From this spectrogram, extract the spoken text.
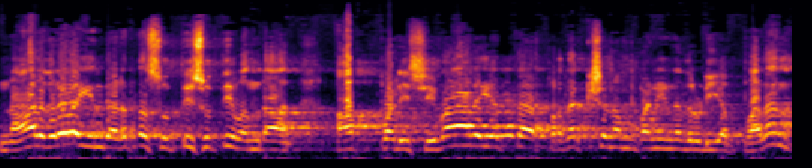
நாலு தடவை இந்த இடத்த சுத்தி சுத்தி வந்தான். அப்படி சிவாலயத்தை பிரதட்சணம் பண்ணினதுடைய பலன்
